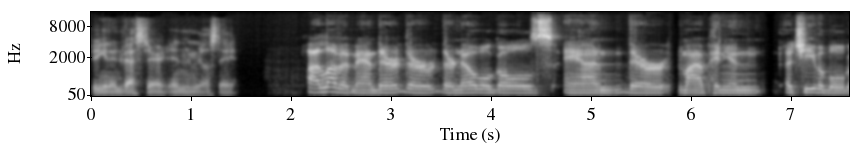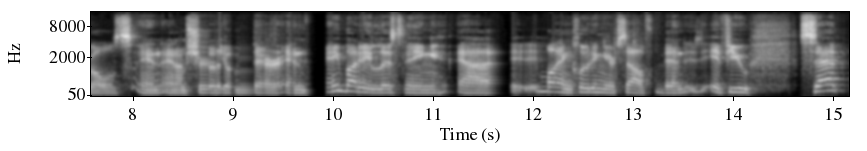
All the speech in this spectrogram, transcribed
being an investor in real estate. I love it, man. They're they're they're noble goals, and they're, in my opinion, achievable goals. And and I'm sure that you'll get there. And anybody listening, uh, including yourself, Ben, if you set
